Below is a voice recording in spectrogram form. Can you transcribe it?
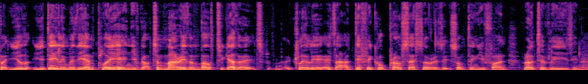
But you you're dealing with the employee, and you've got to marry them both together. It's clearly is that a difficult process, or is it something you find relatively easy now?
